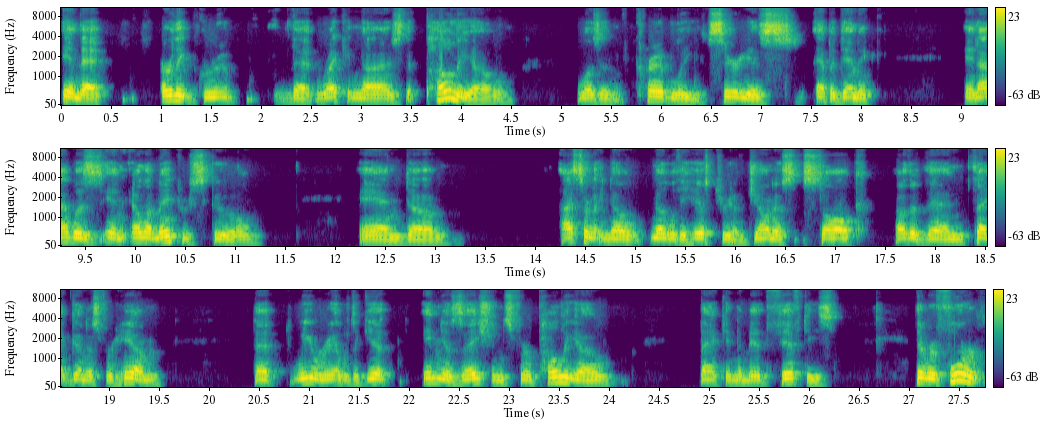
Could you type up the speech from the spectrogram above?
in that early group that recognized that polio was an incredibly serious epidemic. And I was in elementary school, and um, I certainly know know the history of Jonas Salk, other than thank goodness for him that we were able to get immunizations for polio back in the mid 50s. There were four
